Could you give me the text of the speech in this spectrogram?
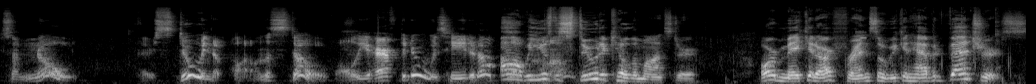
So no, there's stew in the pot on the stove. All you have to do is heat it up. Oh, we use the stew to kill the monster, or make it our friend so we can have adventures.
